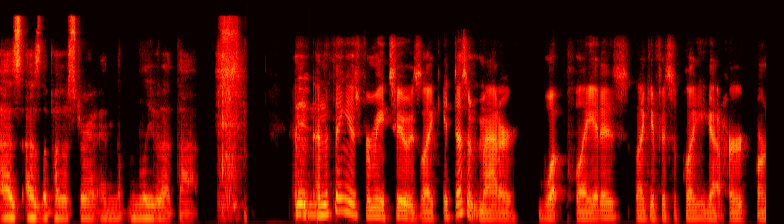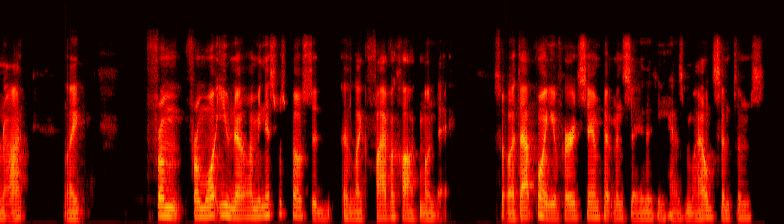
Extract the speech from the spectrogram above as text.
as as the poster and, and leave it at that. And and the thing is for me too is like it doesn't matter what play it is, like if it's a play he got hurt or not. Like from from what you know, I mean this was posted at like five o'clock Monday. So at that point you've heard Sam Pittman say that he has mild symptoms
